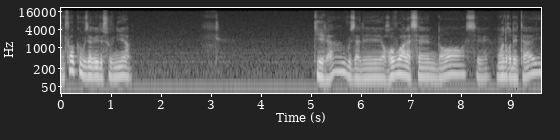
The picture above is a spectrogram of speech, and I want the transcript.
une fois que vous avez le souvenir qui est là, vous allez revoir la scène dans ses moindres détails.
